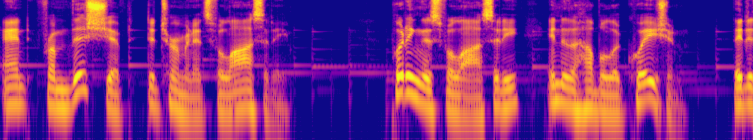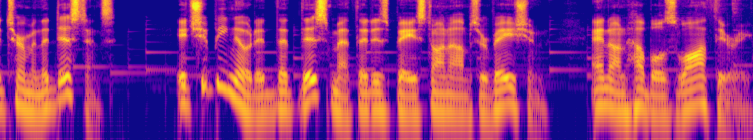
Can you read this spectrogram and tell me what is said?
and from this shift determine its velocity. Putting this velocity into the Hubble equation, they determine the distance. It should be noted that this method is based on observation and on Hubble's law theory.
